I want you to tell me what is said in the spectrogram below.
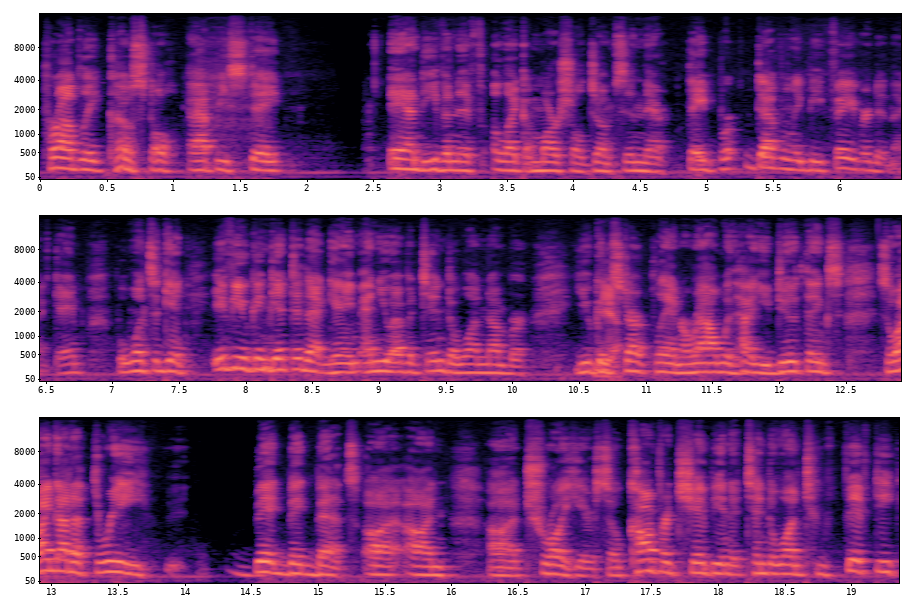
probably Coastal, Appy State, and even if like a Marshall jumps in there, they'd pr- definitely be favored in that game. But once again, if you can get to that game and you have a ten to one number, you can Yeah. start playing around with how you do things. So I got a three big big bets on, on uh, Troy here. So conference champion at ten to one, two fifty.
